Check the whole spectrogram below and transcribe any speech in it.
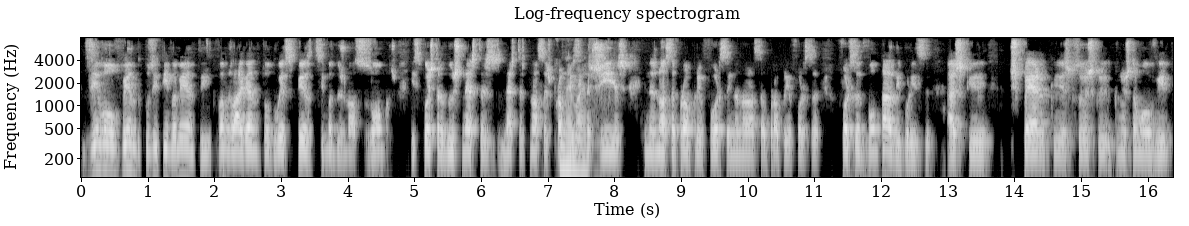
desenvolvendo positivamente e vamos largando todo esse peso de cima dos nossos ombros, isso depois traduz-se nestas, nestas nossas próprias energias, na nossa própria força e na nossa própria força, força de vontade. E por isso acho que espero que as pessoas que, que nos estão a ouvir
